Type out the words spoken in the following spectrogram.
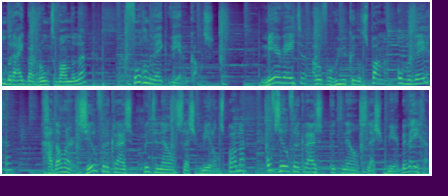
onbereikbaar rond te wandelen. Volgende week weer een kans. Meer weten over hoe je kunt ontspannen of bewegen? Ga dan naar zilverenkruis.nl slash meer ontspannen of zilverenkruis.nl slash meer bewegen.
